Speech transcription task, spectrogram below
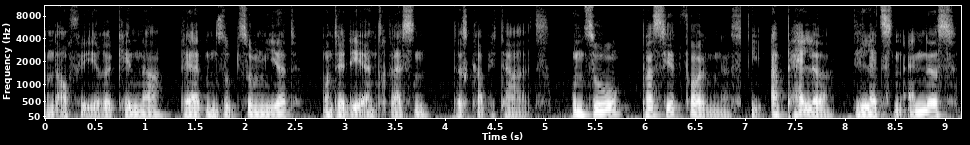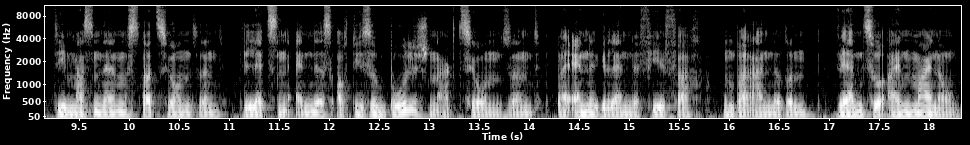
und auch für ihre Kinder, werden subsumiert unter die Interessen des Kapitals. Und so passiert Folgendes. Die Appelle, die letzten Endes die Massendemonstrationen sind, die letzten Endes auch die symbolischen Aktionen sind, bei Ende Gelände vielfach und bei anderen, werden zu einer Meinung,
